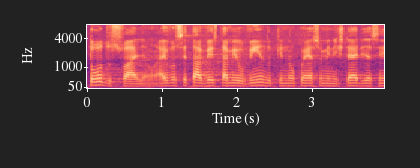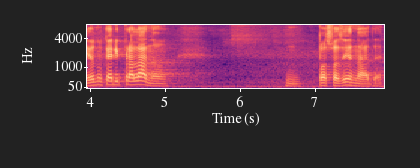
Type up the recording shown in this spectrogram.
todos falham. Aí você talvez está me ouvindo que não conhece o ministério e diz assim: Eu não quero ir para lá, não. Não posso fazer nada.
